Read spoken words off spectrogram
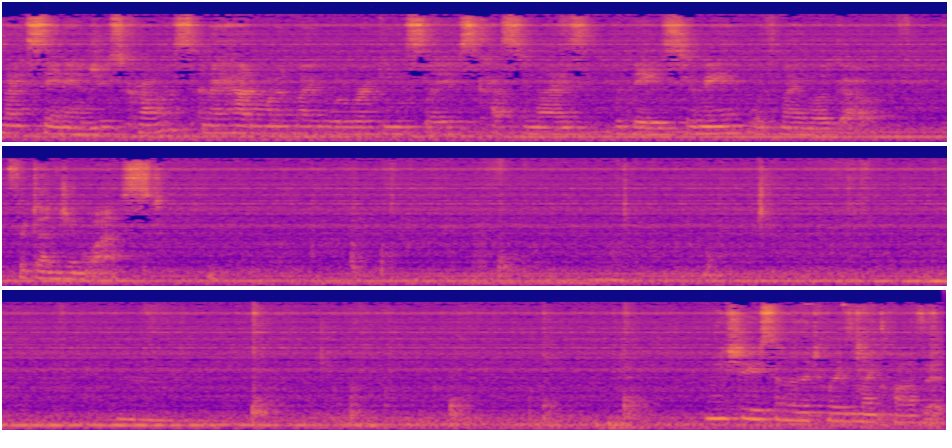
my St. Andrew's cross, and I had one of my woodworking slaves customize the base for me with my logo for Dungeon West. Let me show you some of the toys in my closet.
